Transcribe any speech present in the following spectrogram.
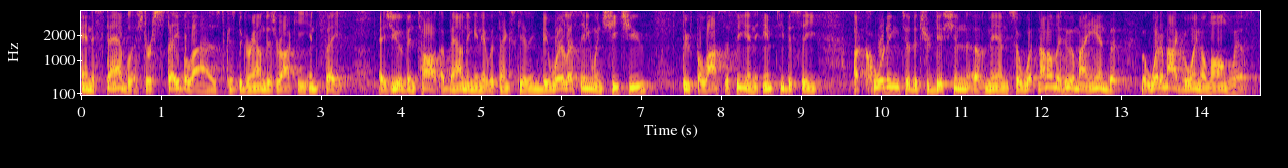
And established or stabilized, because the ground is rocky, in faith, as you have been taught, abounding in it with thanksgiving. Beware lest anyone cheat you through philosophy and empty deceit, according to the tradition of men. So, what, not only who am I in, but, but what am I going along with?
